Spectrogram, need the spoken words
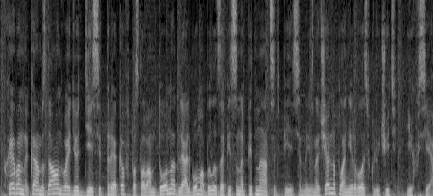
В Heaven Comes Down войдет 10 треков. По словам Дона, для альбома было записано 15 песен, и изначально планировалось включить их все.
